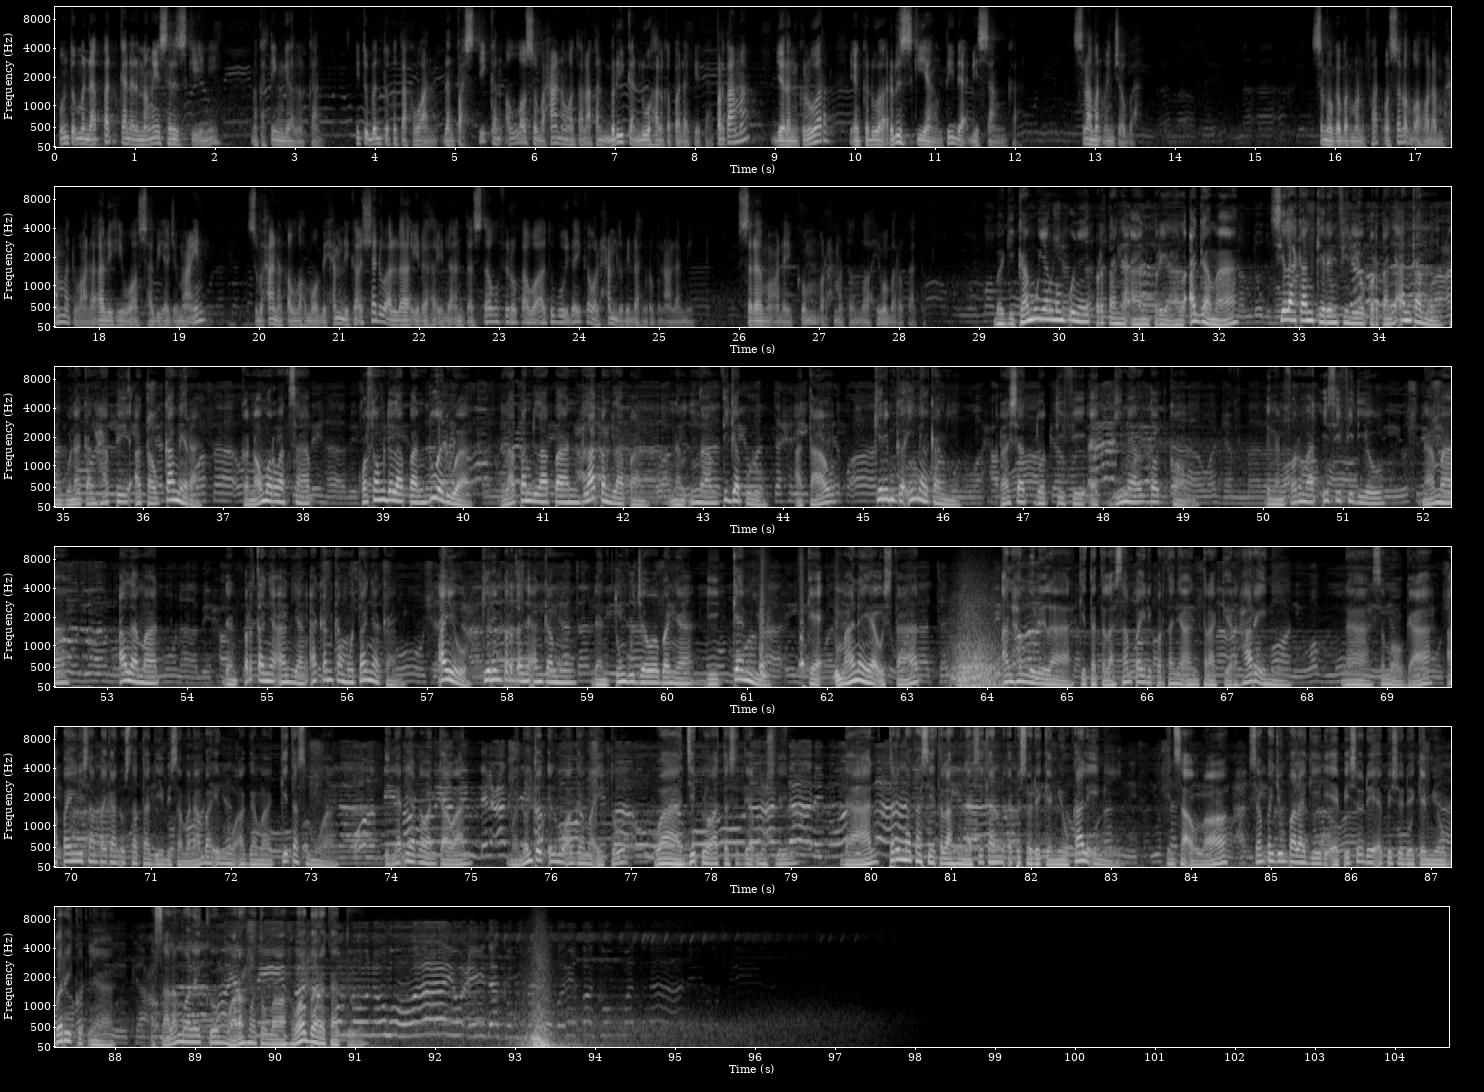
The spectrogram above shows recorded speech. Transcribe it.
untuk mendapatkan dan mengais rezeki ini, maka tinggalkan. Itu bentuk ketakwaan dan pastikan Allah Subhanahu wa taala akan berikan dua hal kepada kita. Pertama, jalan keluar, yang kedua rezeki yang tidak disangka. Selamat mencoba. Semoga bermanfaat. Wassalamualaikum warahmatullahi wabarakatuh. Ilaha illa wa walhamdulillahi alamin. Assalamualaikum warahmatullahi wabarakatuh. Bagi kamu yang mempunyai pertanyaan perihal agama, silahkan kirim video pertanyaan kamu menggunakan HP atau kamera ke nomor WhatsApp 0822 8888 6630 atau kirim ke email kami rasyad.tv@gmail.com dengan format isi video, nama, alamat, dan pertanyaan yang akan kamu tanyakan. Ayo, kirim pertanyaan kamu dan tunggu jawabannya di Cameo. Kayak mana ya Ustadz? Alhamdulillah, kita telah sampai di pertanyaan terakhir hari ini. Nah, semoga apa yang disampaikan Ustadz tadi bisa menambah ilmu agama kita semua. Ingat ya kawan-kawan, menuntut ilmu agama itu wajib loh atas setiap muslim. Dan terima kasih telah menyaksikan episode Cameo kali ini. Insya Allah, sampai jumpa lagi di episode-episode Cameo berikutnya. Assalamualaikum warahmatullahi wabarakatuh.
